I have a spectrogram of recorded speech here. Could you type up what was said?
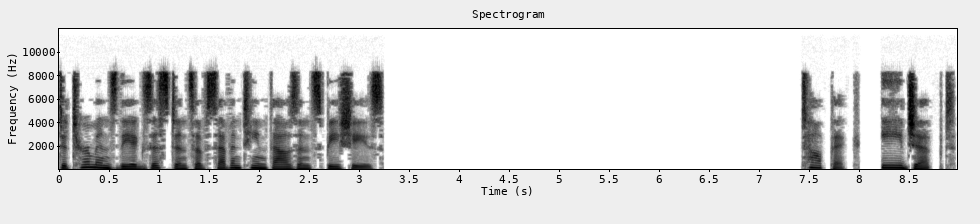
determines the existence of 17,000 species. Topic Egypt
